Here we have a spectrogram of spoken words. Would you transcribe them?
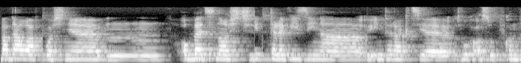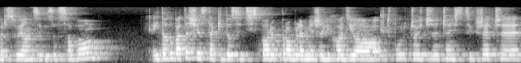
badała właśnie mm, obecność telewizji na interakcję dwóch osób konwersujących ze sobą. I to chyba też jest taki dosyć spory problem, jeżeli chodzi o ich twórczość, że część z tych rzeczy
